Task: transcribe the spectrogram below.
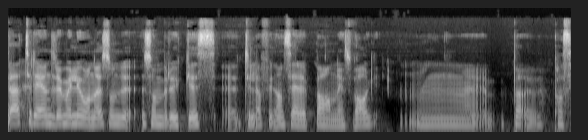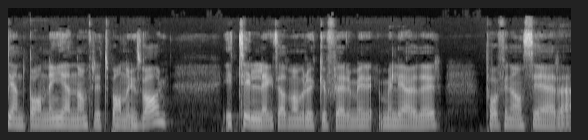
det er 300 millioner som, som, brukes eh, til å finansiere behandlingsvalg, mm, pasientbehandling gjennom fritt behandlingsvalg, i tillegg til at man bruker flere milliarder på å finansiere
